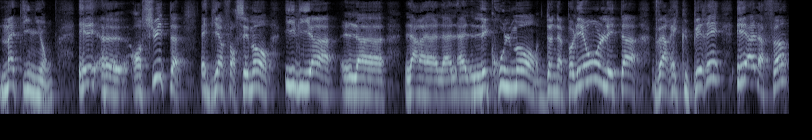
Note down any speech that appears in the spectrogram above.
Matignon. Et euh, ensuite, eh bien forcément, il y a l'écroulement de Napoléon, l'État va récupérer, et à la fin,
